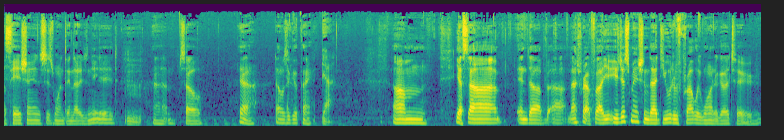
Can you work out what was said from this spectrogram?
Yes. patience is one thing that is needed. Mm, Um, so, yeah, that was a good thing. yeah. Um, yes, uh, and uh, uh, Ashraf, uh, you, you just mentioned that you would have probably wanted to go to.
